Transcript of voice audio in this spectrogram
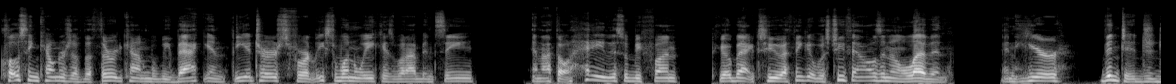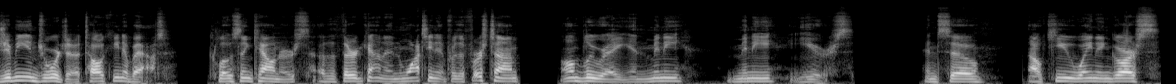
Close Encounters of the Third Kind will be back in theaters for at least one week, is what I've been seeing. And I thought, hey, this would be fun to go back to, I think it was 2011, and hear vintage Jimmy in Georgia talking about Close Encounters of the Third Kind and watching it for the first time on Blu ray in many, many years. And so I'll cue Wayne and Garth's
